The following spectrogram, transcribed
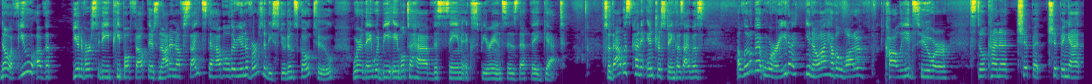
no, a few of the university people felt there's not enough sites to have all their university students go to where they would be able to have the same experiences that they get. So that was kind of interesting because I was a little bit worried. I, you know, I have a lot of colleagues who are still kind of chip it, chipping at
